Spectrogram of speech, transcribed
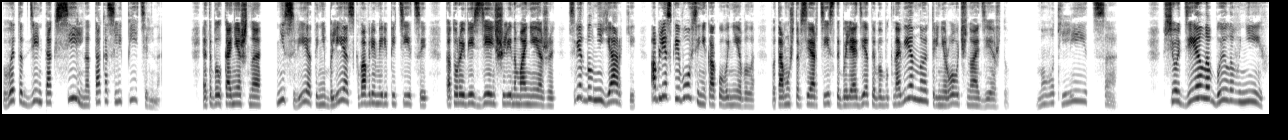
в этот день так сильно, так ослепительно. Это был, конечно, ни свет и ни блеск во время репетиций, которые весь день шли на манеже. Свет был не яркий, а блеска и вовсе никакого не было, потому что все артисты были одеты в обыкновенную тренировочную одежду. Но вот лица... Все дело было в них.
